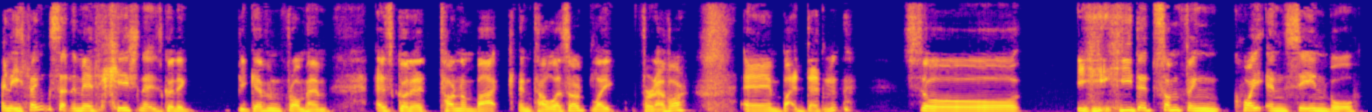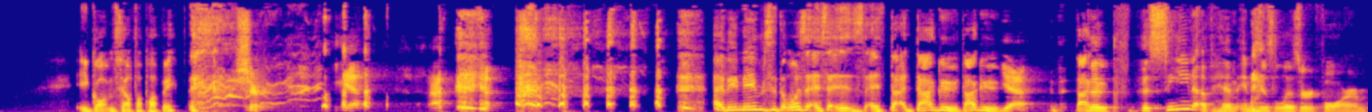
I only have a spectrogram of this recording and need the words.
and he thinks that the medication that is going to be given from him is going to turn him back into a lizard like forever, um, but it didn't. So he he did something quite insane, Bo. He got himself a puppy. Sure. yeah. and he names it. Was it? Is it? Is, is Dagu? Dagu? Yeah. Dagu. The, the scene of him in his lizard form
